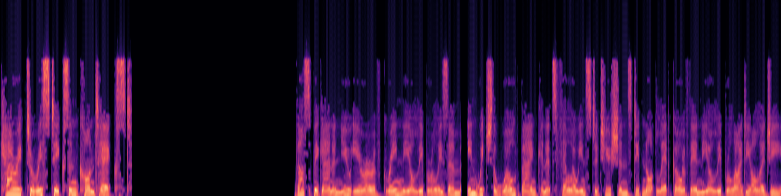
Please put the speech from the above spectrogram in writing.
Characteristics and context Thus began a new era of green neoliberalism, in which the World Bank and its fellow institutions did not let go of their neoliberal ideology,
